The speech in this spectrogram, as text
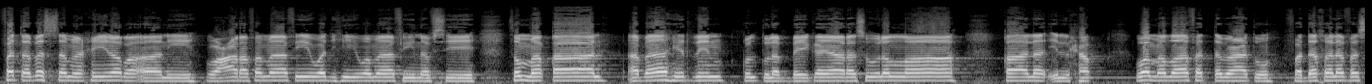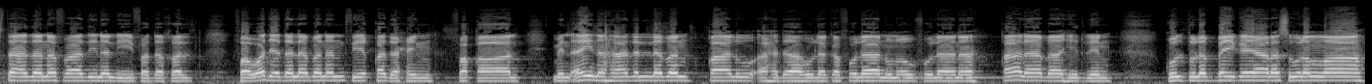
فتبسم حين رآني وعرف ما في وجهي وما في نفسي. ثم قال أبا هر قلت لبيك يا رسول الله. قال الحق. ومضى فاتبعته. فدخل فاستأذن فأذن لي فدخلت. فوجد لبنا في قدح. فقال من أين هذا اللبن؟ قالوا أهداه لك فلان أو فلانة. قال أبا هر. قلت لبيك يا رسول الله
